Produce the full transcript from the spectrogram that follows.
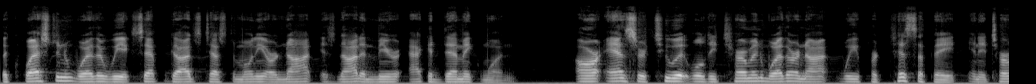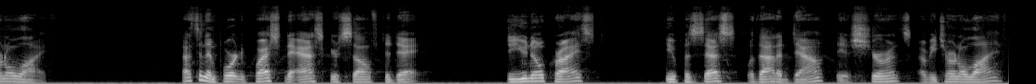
The question whether we accept God's testimony or not is not a mere academic one. Our answer to it will determine whether or not we participate in eternal life. That's an important question to ask yourself today. Do you know Christ? Do you possess without a doubt the assurance of eternal life?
